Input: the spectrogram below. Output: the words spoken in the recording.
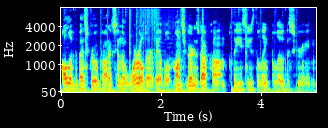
All of the best grow products in the world are available at monstergardens.com. Please use the link below the screen.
